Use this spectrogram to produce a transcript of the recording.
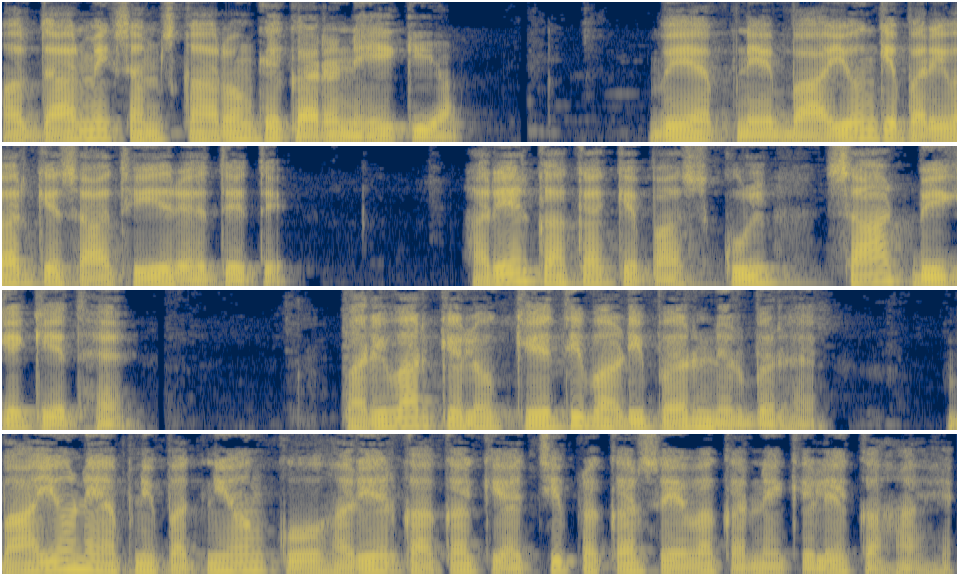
और धार्मिक संस्कारों के कारण नहीं किया। वे अपने भाइयों के परिवार के साथ ही रहते थे। हरेर काका के पास कुल साठ बीघे खेत है। परिवार के लोग खेती बाड़ी पर निर्भर है। भाइयों ने अपनी पत्नियों को हरियर काका की अच्छी प्रकार सेवा करने के लिए कहा है।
